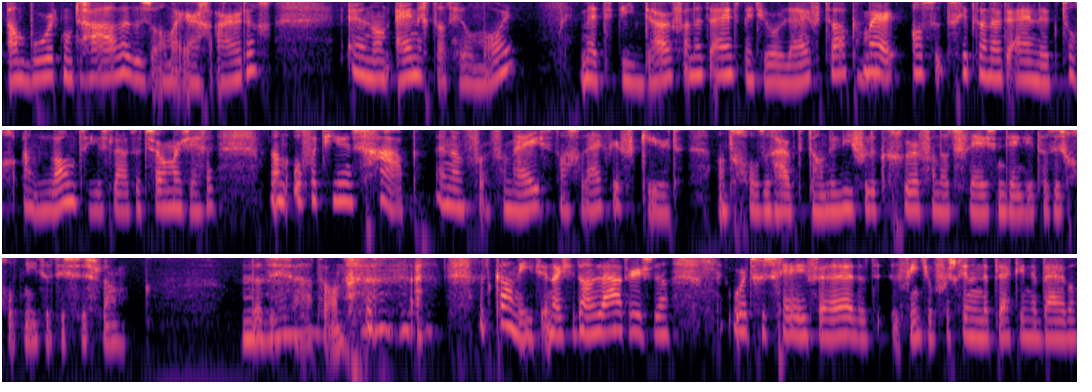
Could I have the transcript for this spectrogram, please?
aan boord moet halen. Dat is allemaal erg aardig. En dan eindigt dat heel mooi met die duif aan het eind, met die olijftak. Maar als het schip dan uiteindelijk toch aan land is, laten we het zo maar zeggen... dan offert hij een schaap. En dan voor, voor mij is het dan gelijk weer verkeerd. Want God ruikt dan de liefelijke geur van dat vlees... en denk ik, dat is God niet, dat is de slang. Dat is Satan. dat kan niet. En als je dan later is, dan wordt geschreven... Hè, dat vind je op verschillende plekken in de Bijbel...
